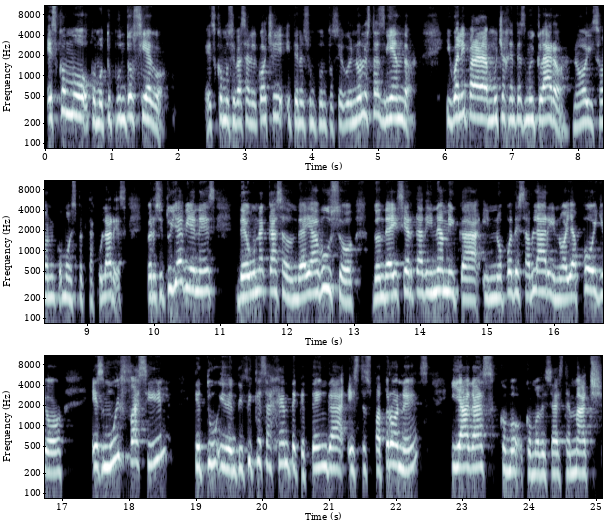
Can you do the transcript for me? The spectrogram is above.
es como, como tu punto ciego. Es como si vas en el coche y tienes un punto ciego y no lo estás viendo. Igual y para mucha gente es muy claro, ¿no? Y son como espectaculares. Pero si tú ya vienes de una casa donde hay abuso, donde hay cierta dinámica y no puedes hablar y no hay apoyo, es muy fácil que tú identifiques a gente que tenga estos patrones y hagas, como, como decía este match,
